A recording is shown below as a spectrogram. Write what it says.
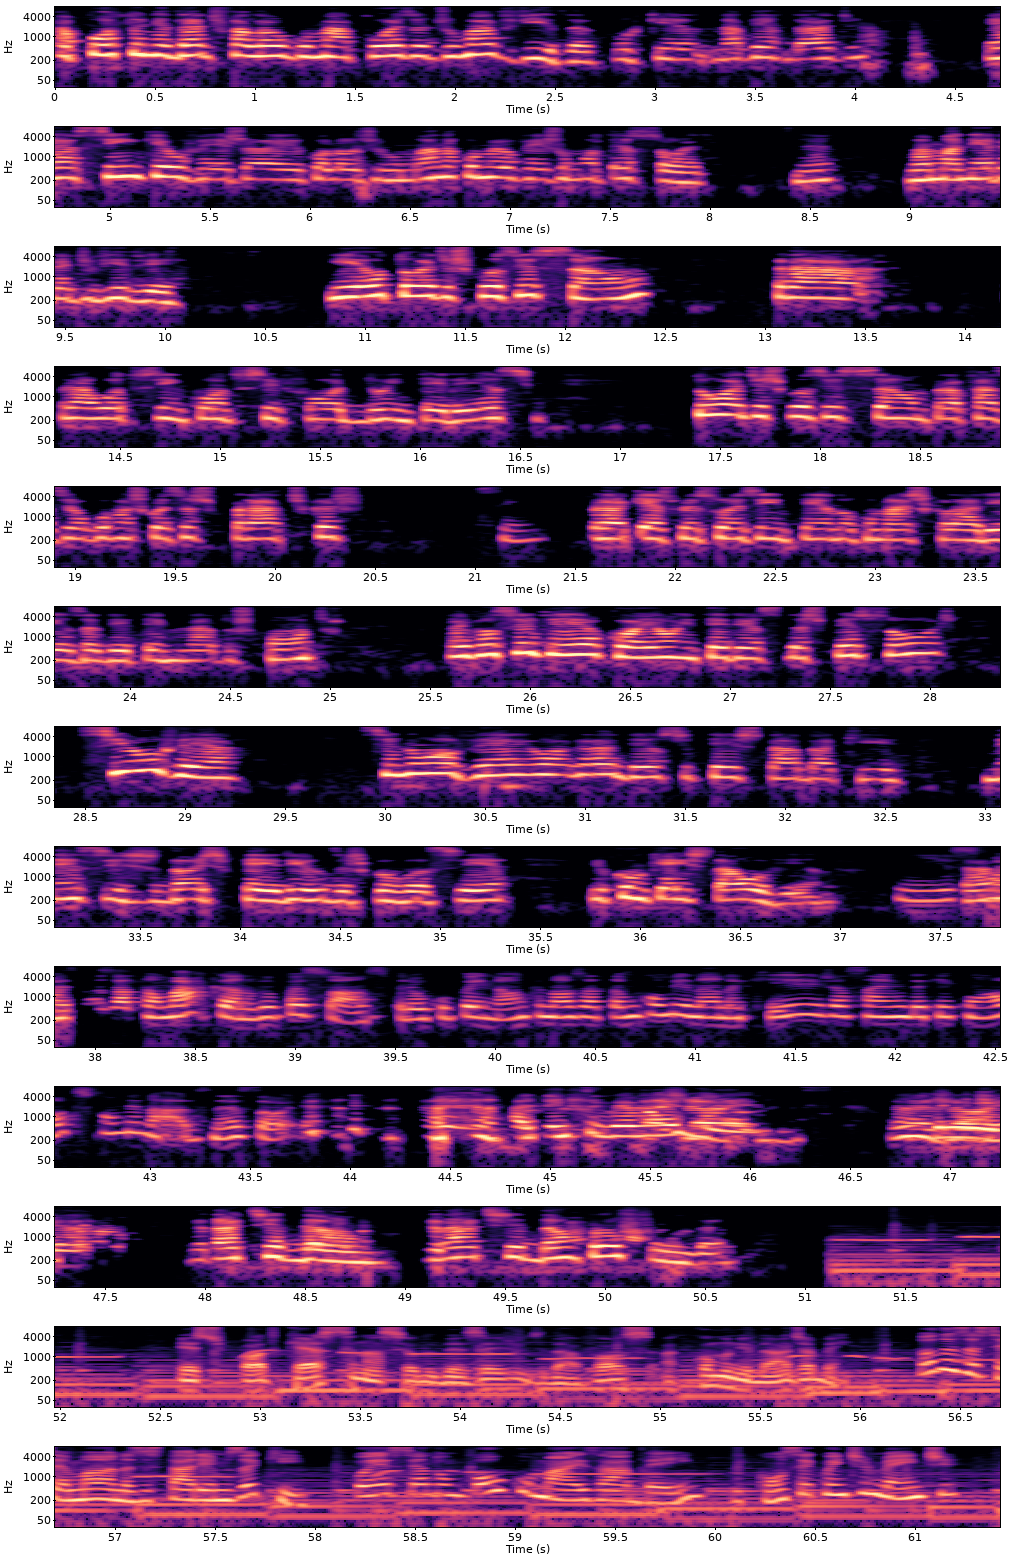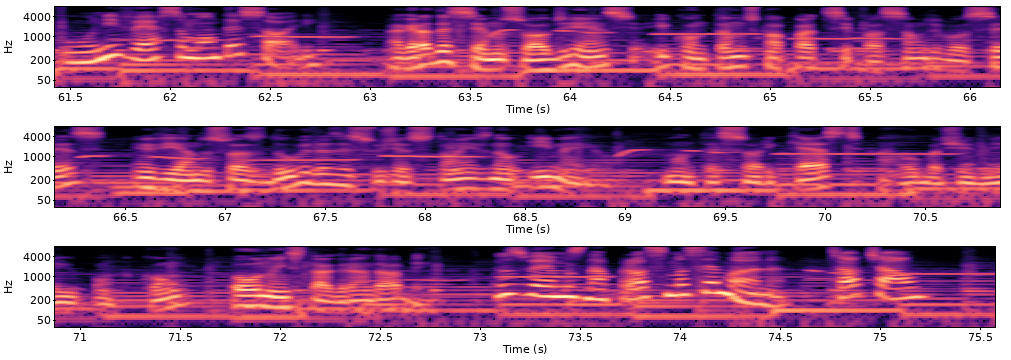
a oportunidade de falar alguma coisa de uma vida, porque, na verdade, é assim que eu vejo a ecologia humana, como eu vejo o Montessori, né? uma maneira de viver. E eu estou à disposição para outros encontros, se for do interesse. Estou à disposição para fazer algumas coisas práticas, para que as pessoas entendam com mais clareza determinados pontos. Aí você vê qual é o interesse das pessoas, se houver. Se não houver, eu agradeço de ter estado aqui nesses dois períodos com você e com quem está ouvindo. Isso, tá? mas nós já estamos marcando, viu, pessoal? Não se preocupem não, que nós já estamos combinando aqui e já saímos daqui com altos combinados, né, Sônia? A gente se vê tá mais vezes. Um tá beijo. Joia. Gratidão, gratidão profunda. Este podcast nasceu do desejo de dar voz à comunidade ABEM. Todas as semanas estaremos aqui, conhecendo um pouco mais a ABEM e, consequentemente, o universo Montessori. Agradecemos sua audiência e contamos com a participação de vocês enviando suas dúvidas e sugestões no e-mail montessoricast.gmail.com ou no Instagram da ABEM. Nos vemos na próxima semana. Tchau, tchau!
